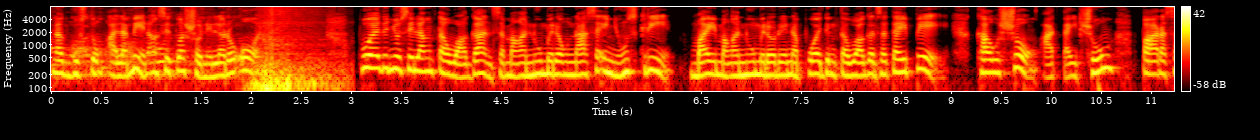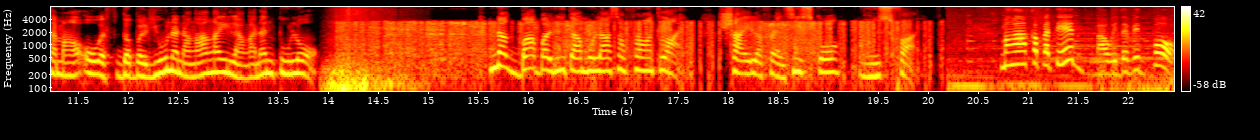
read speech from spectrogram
na gustong alamin ang sitwasyon nila roon. Pwede nyo silang tawagan sa mga numerong nasa inyong screen. May mga numero rin na pwedeng tawagan sa Taipei, Kaohsiung at Taichung para sa mga OFW na nangangailangan ng tulong. Nagbabalita mula sa Frontline, Shaila Francisco, News 5. Mga kapatid, Maui David po.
